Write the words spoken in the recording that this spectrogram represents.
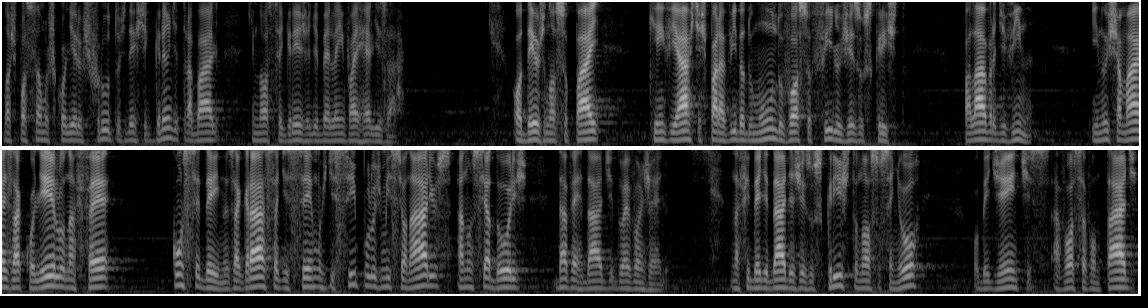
nós possamos colher os frutos deste grande trabalho que nossa Igreja de Belém vai realizar. Ó Deus, nosso Pai, que enviastes para a vida do mundo vosso Filho Jesus Cristo, palavra divina, e nos chamais a acolhê-lo na fé, concedei-nos a graça de sermos discípulos missionários, anunciadores da verdade do Evangelho. Na fidelidade a Jesus Cristo, nosso Senhor, obedientes à vossa vontade,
